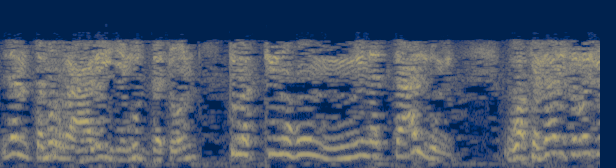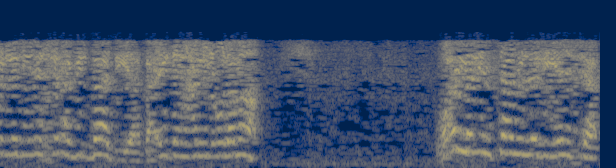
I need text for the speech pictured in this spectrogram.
لم تمر عليه مدة تمكنه من التعلم. وكذلك الرجل الذي نشأ بالبادية بعيدا عن العلماء. وأما الإنسان الذي ينشأ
